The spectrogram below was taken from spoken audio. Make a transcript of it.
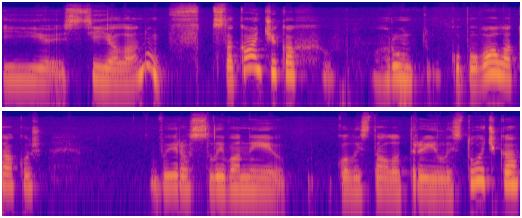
І сіяла ну, в стаканчиках, ґрунт купувала також. Виросли вони, коли стало три листочка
